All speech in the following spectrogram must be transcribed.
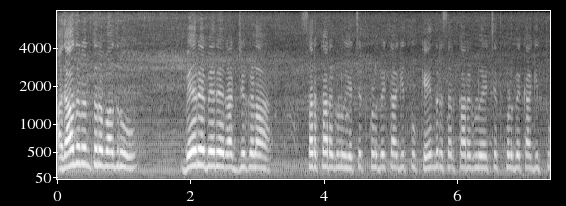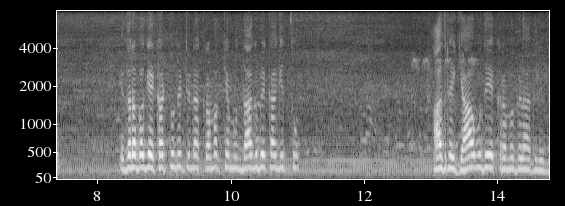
ಅದಾದ ನಂತರವಾದರೂ ಬೇರೆ ಬೇರೆ ರಾಜ್ಯಗಳ ಸರ್ಕಾರಗಳು ಎಚ್ಚೆತ್ತುಕೊಳ್ಬೇಕಾಗಿತ್ತು ಕೇಂದ್ರ ಸರ್ಕಾರಗಳು ಎಚ್ಚೆತ್ಕೊಳ್ಬೇಕಾಗಿತ್ತು. ಇದರ ಬಗ್ಗೆ ಕಟ್ಟುನಿಟ್ಟಿನ ಕ್ರಮಕ್ಕೆ ಮುಂದಾಗಬೇಕಾಗಿತ್ತು. ಆದರೆ ಯಾವುದೇ ಕ್ರಮಗಳಾಗಲಿಲ್ಲ.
